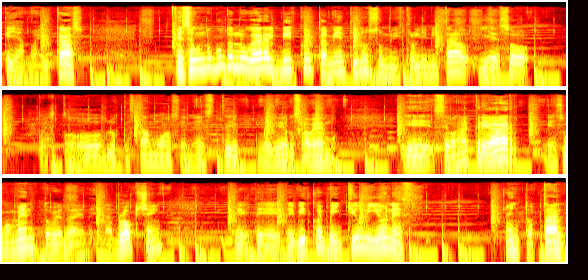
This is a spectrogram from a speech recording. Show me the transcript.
que ya no es el caso. En segundo punto lugar, el Bitcoin también tiene un suministro limitado y eso, pues todos los que estamos en este medio lo sabemos. Eh, se van a crear en su momento, ¿verdad? En, la blockchain de, de, Bitcoin 21 millones en total.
